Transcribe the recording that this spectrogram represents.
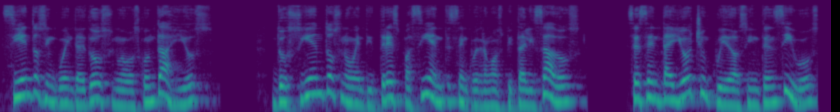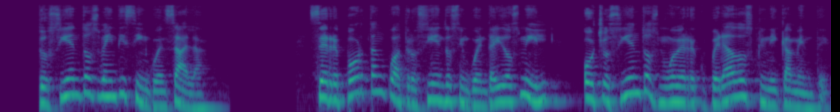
152 nuevos contagios, 293 pacientes se encuentran hospitalizados, 68 en cuidados intensivos, 225 en sala. Se reportan 452.809 recuperados clínicamente.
